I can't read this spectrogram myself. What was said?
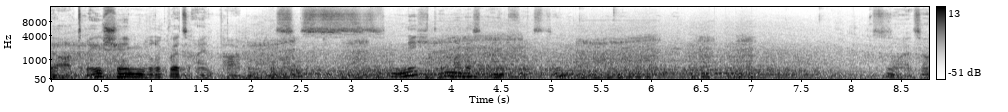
Ja, Drehschemen rückwärts einparken. Das ist nicht immer das Einfachste. So, jetzt wir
